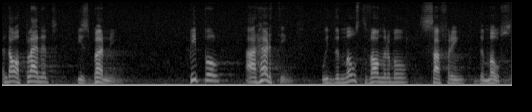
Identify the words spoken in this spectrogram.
and our planet is burning people are hurting, with the most vulnerable suffering the most.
